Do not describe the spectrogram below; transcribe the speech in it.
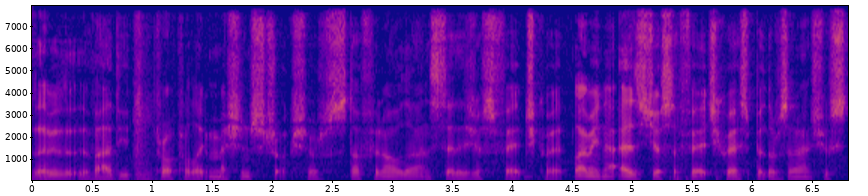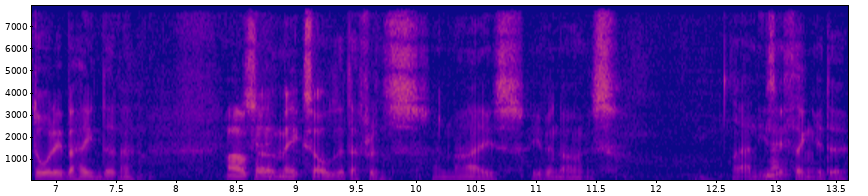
they- they've added proper like mission structure stuff and all that instead of just fetch quest. I mean, it is just a fetch quest, but there's an actual story behind it now. Okay. So it makes all the difference in my eyes, even though it's like an easy Nice. thing to do.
